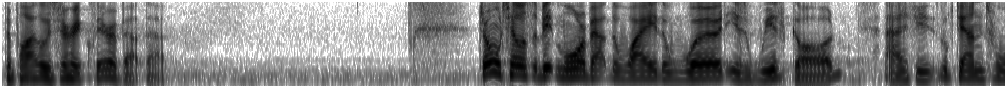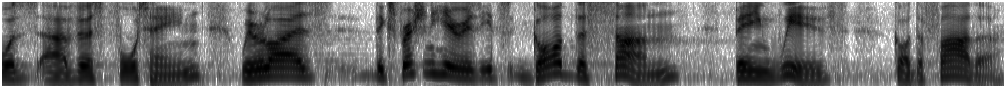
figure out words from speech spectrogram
The Bible is very clear about that. John will tell us a bit more about the way the Word is with God. And if you look down towards uh, verse 14, we realize the expression here is it's God the Son being with God the Father.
